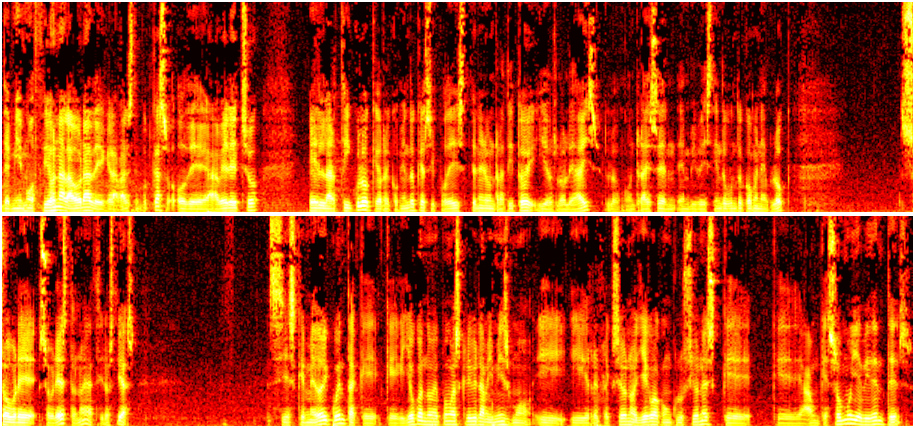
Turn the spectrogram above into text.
de, mi emoción a la hora de grabar este podcast o de haber hecho el artículo que os recomiendo que si podéis tener un ratito y os lo leáis, lo encontráis en, en en el blog, sobre, sobre esto, ¿no? Es decir, hostias, si es que me doy cuenta que, que yo cuando me pongo a escribir a mí mismo y, reflexiono, llego a conclusiones que, que, aunque son muy evidentes,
